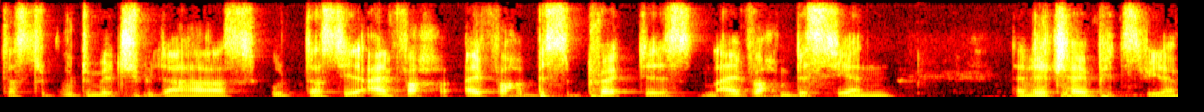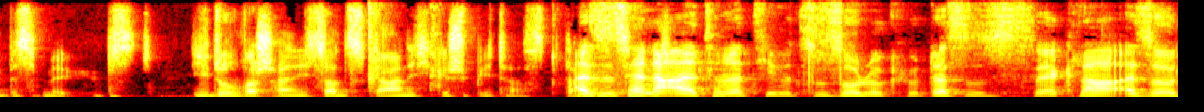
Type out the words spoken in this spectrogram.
dass du gute Mitspieler hast, gut, dass du einfach, einfach ein bisschen practice und einfach ein bisschen deine Champions wieder ein bisschen mehr übst, die du wahrscheinlich sonst gar nicht gespielt hast. Also es ist ja eine Alternative zu Solo Queue, das ist sehr klar. Also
